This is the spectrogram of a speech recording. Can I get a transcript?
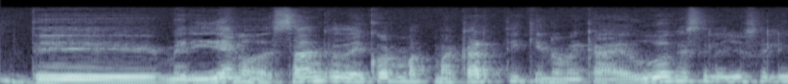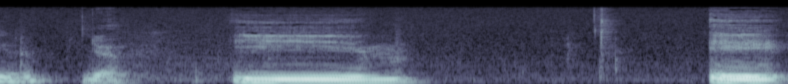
de Meridiano de Sangre de Cormac McCarthy, que no me cae duda que se leyó ese libro. Ya. Y, eh,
